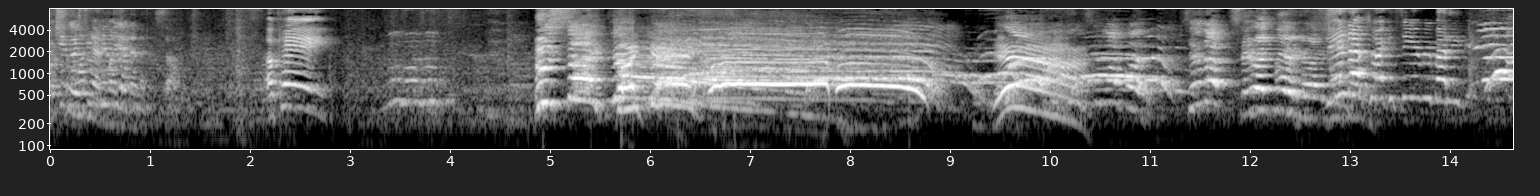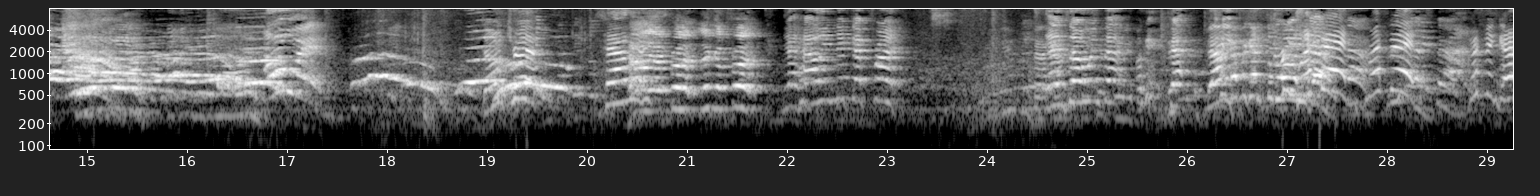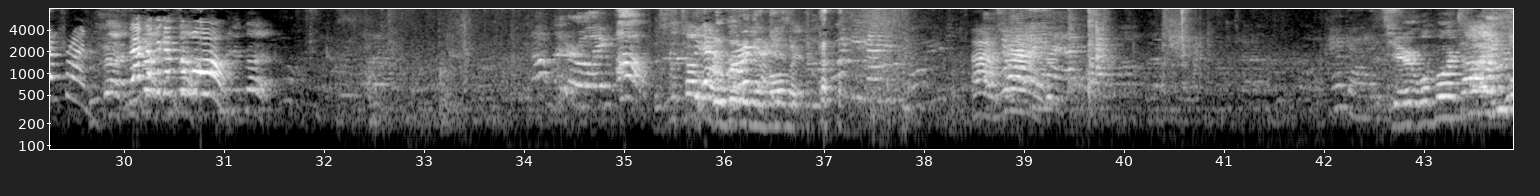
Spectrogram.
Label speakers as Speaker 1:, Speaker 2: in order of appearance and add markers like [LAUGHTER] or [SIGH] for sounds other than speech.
Speaker 1: Coach Houlihan wasn't in it, so. Okay.
Speaker 2: Who's side?
Speaker 3: Viking! Yeah!
Speaker 2: Stand up, bud. Stand up. Stay right there, guys.
Speaker 1: Stand up so I can see everybody.
Speaker 4: Owen!
Speaker 1: Don't trip.
Speaker 2: Hallie
Speaker 1: Hallie.
Speaker 2: up front. Nick up front.
Speaker 1: Yeah, Hallie, Nick up front. Enzo in back. Okay, back.
Speaker 4: Back up against the
Speaker 1: Three
Speaker 4: wall.
Speaker 1: steps
Speaker 4: Griffin!
Speaker 1: back.
Speaker 4: Griffin!
Speaker 1: Three steps back.
Speaker 4: Griffin, get up front.
Speaker 2: Get back.
Speaker 4: Back up against the wall. Not literally. Oh!
Speaker 2: This is a tough
Speaker 4: Yeah,
Speaker 2: one.
Speaker 3: We're in their moment. [LAUGHS]
Speaker 1: All right.
Speaker 4: Okay, guys.
Speaker 2: Let's hear it one more time.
